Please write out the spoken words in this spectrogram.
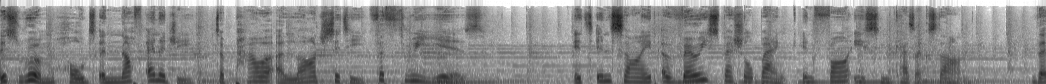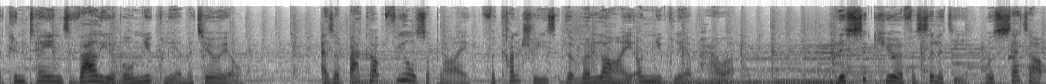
This room holds enough energy to power a large city for three years. It's inside a very special bank in far eastern Kazakhstan that contains valuable nuclear material as a backup fuel supply for countries that rely on nuclear power. This secure facility was set up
